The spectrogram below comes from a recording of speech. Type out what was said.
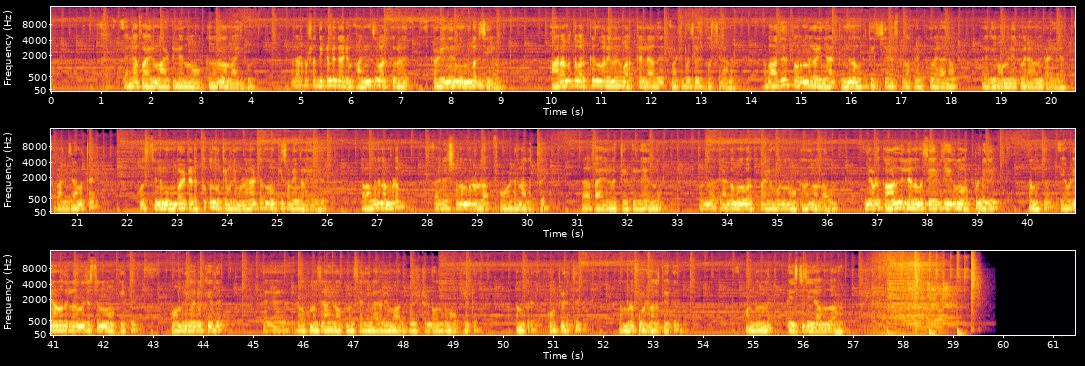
എല്ലാ ഫയലും ആയിട്ടില്ലെന്ന് നോക്കുന്നത് നന്നായിരിക്കും. അതോടൊപ്പം ശ്രദ്ധിക്കേണ്ട കാര്യം അഞ്ച് വർക്കുകൾ കഴിയുന്നതിന് മുമ്പ് അത് ചെയ്യണം. ആറാമത്തെ വർക്ക് എന്ന് പറയുന്നത് വർക്കല്ല അത് മൾട്ടിപ്പിൾ ചോയ്സ് ക്വസ്റ്റ്യൻ ആണ്. അപ്പോൾ അത് തുറന്നു കഴിഞ്ഞാൽ പിന്നെ നമുക്ക് തിരിച്ച് ഡെസ്ക്ടോപ്പിലേക്ക് വരാനോ അല്ലെങ്കിൽ ഹോമിലേക്ക് വരാനൊന്നും കഴിയില്ല. അപ്പോൾ അഞ്ചാമത്തെ ക്വസ്റ്റ്യന് മുമ്പായിട്ട് ഇടക്കൊക്കെ നോക്കിയാൽ മതി. മുഴുവനായിട്ടത് നോക്കി സമയം കളയരുത്. അപ്പോൾ അങ്ങനെ നമ്മുടെ രജിസ്റ്റർ നമ്പറുള്ള ഫോൾഡറിനകത്ത് ഫയലുകൾ എത്തിയിട്ടില്ലേ എന്ന് ഒന്ന് രണ്ടോ മൂന്നോ വർക്ക് കഴിയുമ്പോൾ ഒന്ന് നോക്കുന്നത് നന്നാവും. ഇനി അവിടെ കാണുന്നില്ല നമ്മൾ സേവ് ചെയ്തു എന്ന് ഉറപ്പുണ്ടെങ്കിൽ നമുക്ക് എവിടെയാണോ അതുള്ളതെന്ന് ജസ്റ്റ് ഒന്ന് നോക്കിയിട്ട് ഹോമിൽ ഇങ്ങനെ ക്ലിക്ക് ചെയ്ത് ഡോക്യുമെൻസിലാണെങ്കിൽ ഡോക്യുമെൻസ് അല്ലെങ്കിൽ വേറെ എവിടെയും മാറിപ്പോയിട്ടുണ്ടോ എന്നൊക്കെ നോക്കിയിട്ട് നമുക്കത് കോപ്പി എടുത്ത് നമ്മുടെ ഫോൾഡറിനകത്തേക്ക് കൊണ്ടുവന്ന് പേസ്റ്റ് ചെയ്യാവുന്നതാണ്.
